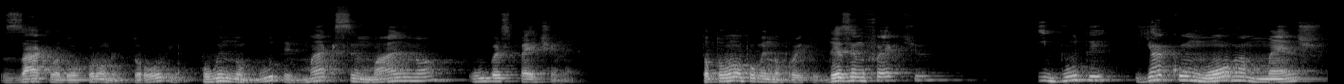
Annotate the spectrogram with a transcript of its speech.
з закладу охорони здоров'я, повинно бути максимально убезпечене. Тобто воно повинно пройти дезінфекцію і бути якомога менш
